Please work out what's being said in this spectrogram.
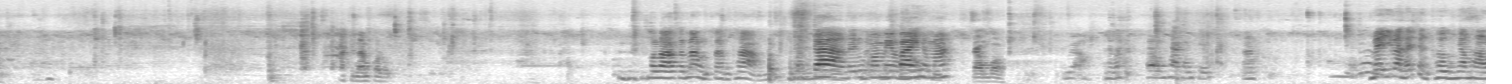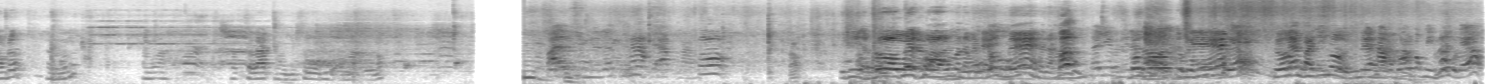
อากินน้ำก่อนลูกเวลาก็นั่งตามทางกล้าได้ลูกมาแม่ใบใช่ไหมจำบ่เอาลงทางกันเถอะแม่ยี่บ้านไหนจังเทิงยำเฮาเด้อถึงผักสลัดของโซมเอามาเนาะไปแล้วทีนี้แล้วสิห้าไปอาบน้ำ นี่โดแม่ทองมันน่ะมันเบิ่งแม่นะเบิ้งได้อยู่ในเบิ่งเบิ้งตัวแม่เชิญไปนี่เลยเนี่ยยค่ะบ่ต้องมีผู้แล้ว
